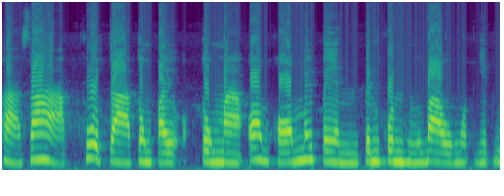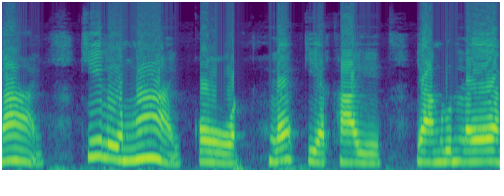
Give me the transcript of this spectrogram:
ผ่าซาก พูดจาตรงไปตรงมาอ้อมค้อมไม่เป็น เป็นคนหูเบาหงดหงิดง่าย ขี้ลืมง่าย โกรธและเกลียดใคร อย่างรุนแรง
